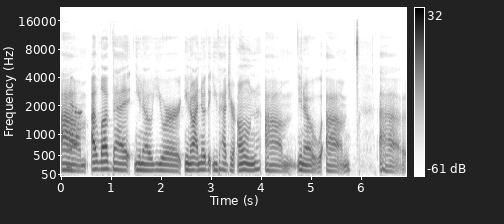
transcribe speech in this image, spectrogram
um, yeah. I love that, you know, you're, you know, I know that you've had your own, um, you know, um, uh,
